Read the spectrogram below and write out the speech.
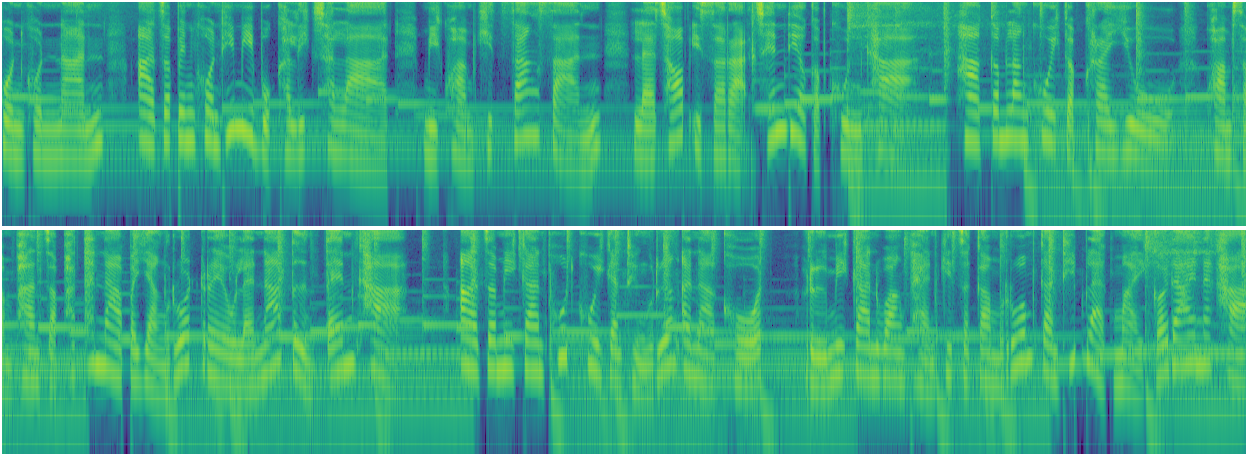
คนคนนั้นอาจจะเป็นคนที่มีบุคลิกฉลาด มีความคิดสร้างสรรค์ และชอบอิสระเช่นเดียวกับคุณค่ะ หากกำลังคุยกับใครอยู่ ความสัมพันธ์จะพัฒนาไปอย่างรวดเร็วและน่าตื่นเต้นค่ะ อาจจะมีการพูดคุยกันถึงเรื่องอนาคต หรือมีการวางแผนกิจกรรมร่วมกันที่แปลกใหม่ก็ได้นะคะ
